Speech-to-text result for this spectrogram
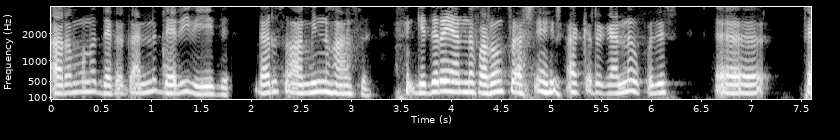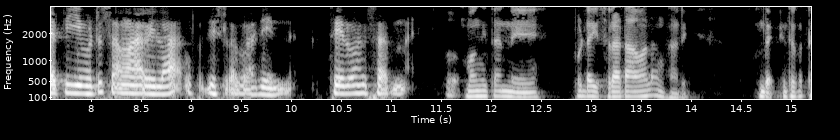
අරමුණ දැක ගන්න බැරි වේද? ගරු ස්වාමින් වහන්සේ ගෙදර යන්න පළමු ප්‍රශ්නේ निराකර ගන්න උපදෙස් පැතීමට සමා වෙලා උපදෙස් ලබා දෙන්න. තෙරුවන් සරණයි. මම හිතන්නේ පොඩ්ඩක් ඉස්සරහට ආවා නම් හරි. හොඳයි. එතකොට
